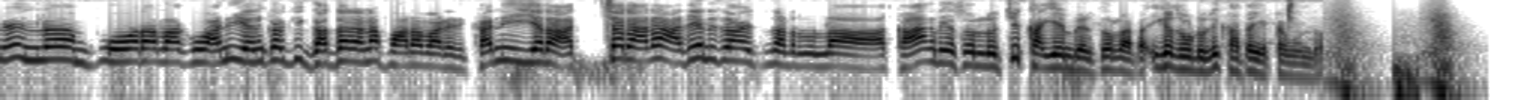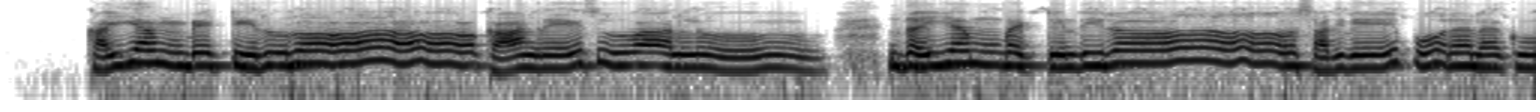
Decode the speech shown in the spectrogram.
పెండ్లం పోరాలకు అని వెనకడికి గద్దరైనా పాడబడేది కానీ ఇలా అచ్చరాన అదే నిజమవుతుందట కాంగ్రెస్ వాళ్ళు వచ్చి కయ్యం పెడుతున్నారట ఇక చూడండి కథ ఎట్ట ఉందో కయ్యం పెట్టిరురో కాంగ్రెసు వాళ్ళు. దయ్యం పట్టిందిరో చదివే పోరలకు.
